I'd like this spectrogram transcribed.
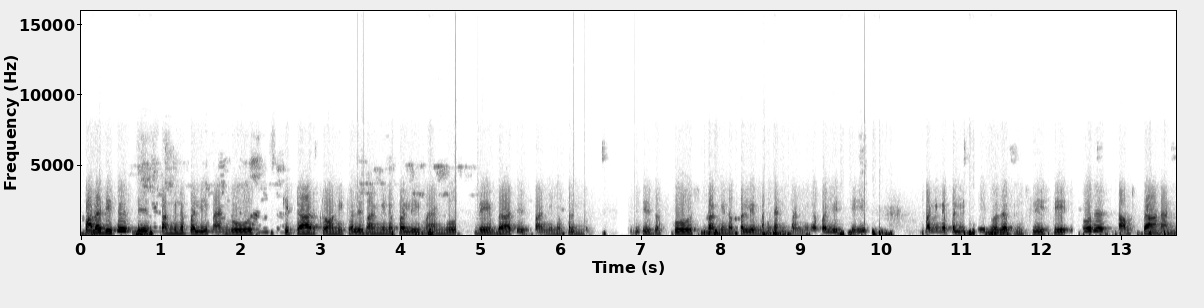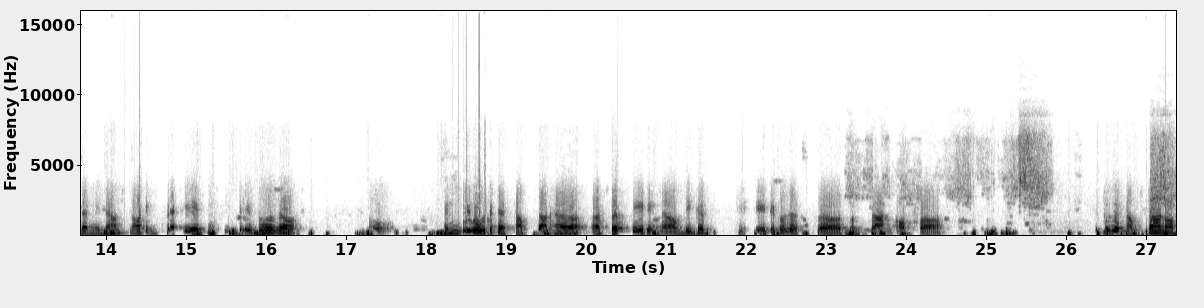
Balaji says is Banginapalli mangoes. Guitar Chronicle is Banginapalli mangoes. Debath is Banginapalli. This is of course Banginapalli mangoes and Banginapalli state. Banginapalli state was a princely state. It was a samsthan under Nizams, not exactly a princely state. It was a Oh, in we go with it as Samsthan, uh, a sub state in a bigger state. It was a uh, Samsthan of uh, was a Samsthan of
